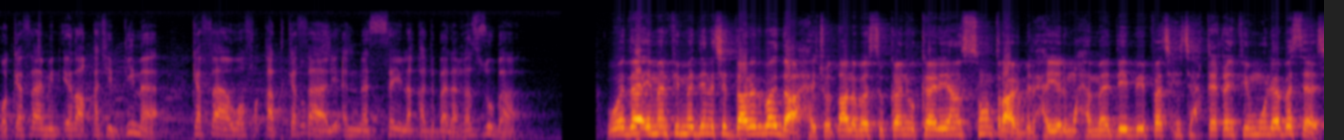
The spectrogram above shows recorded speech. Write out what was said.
وكفى من إراقة الدماء كفى وفقط كفى لأن السيل قد بلغ الزبا ودائما في مدينة الدار البيضاء حيث طالب سكان كاريان سونترال بالحي المحمدي بفتح تحقيق في ملابسات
